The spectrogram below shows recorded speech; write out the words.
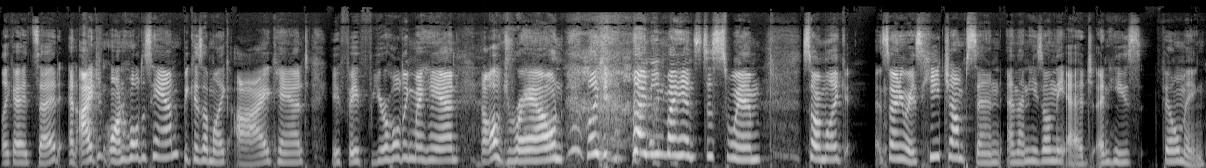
like I had said, and I didn't want to hold his hand because I'm like, I can't. If if you're holding my hand, I'll drown. Like I need my hands to swim. So I'm like, so anyways, he jumps in, and then he's on the edge, and he's filming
